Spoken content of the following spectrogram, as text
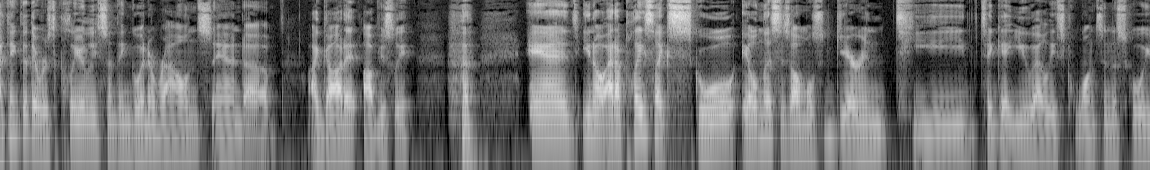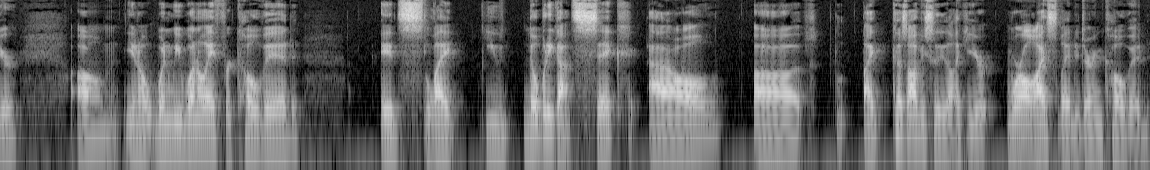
I think that there was clearly something going around, and uh, I got it, obviously. and, you know, at a place like school, illness is almost guaranteed to get you at least once in the school year. Um, you know, when we went away for COVID, it's like you nobody got sick at all. Uh, like because obviously like you're we're all isolated during COVID,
